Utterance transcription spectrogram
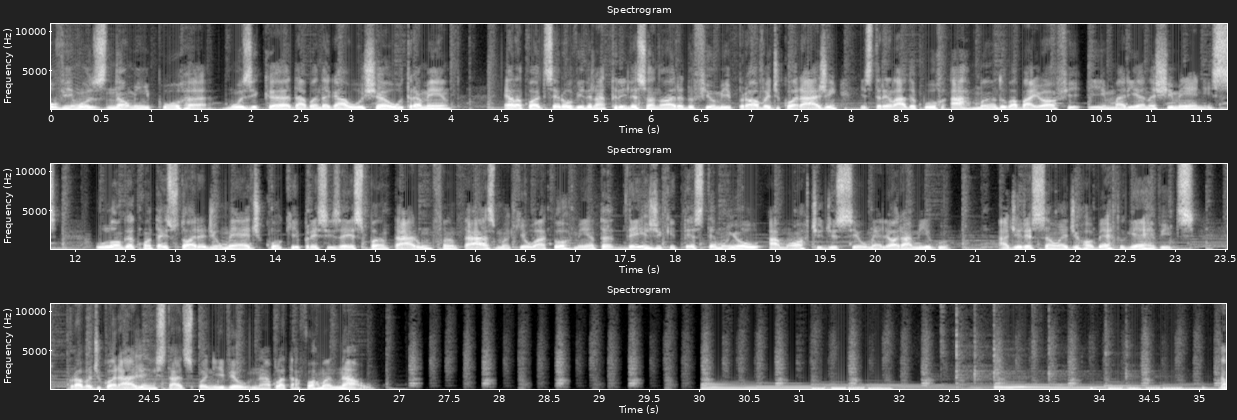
Ouvimos Não Me Empurra, música da banda gaúcha Ultraman. Ela pode ser ouvida na trilha sonora do filme Prova de Coragem, estrelado por Armando Babaioff e Mariana Ximenes. O longa conta a história de um médico que precisa espantar um fantasma que o atormenta desde que testemunhou a morte de seu melhor amigo. A direção é de Roberto Gervitz. Prova de Coragem está disponível na plataforma Now.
